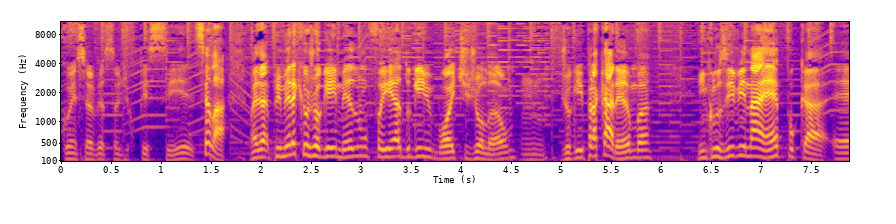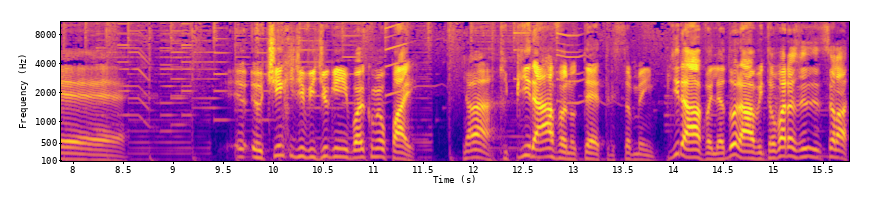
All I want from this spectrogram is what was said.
conheceu a versão de PC, sei lá. Mas a primeira que eu joguei mesmo foi a do Game Boy tijolão. Uhum. Joguei pra caramba. Inclusive, na época, é. Eu, eu tinha que dividir o Game Boy com meu pai, Ah, que pirava no Tetris também. Pirava, ele adorava. Então, várias vezes, sei lá,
